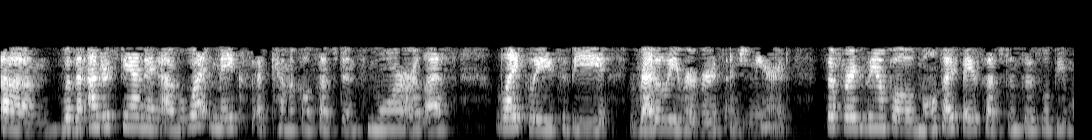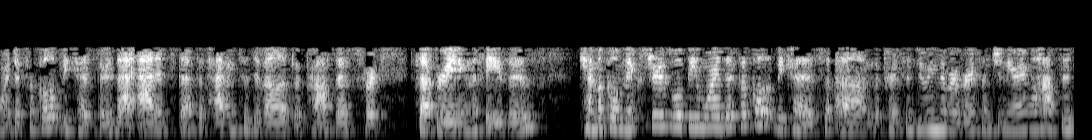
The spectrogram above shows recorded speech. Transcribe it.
um, with an understanding of what makes a chemical substance more or less likely to be readily reverse engineered. So for example, multi-phase substances will be more difficult because there's that added step of having to develop a process for separating the phases. Chemical mixtures will be more difficult because um, the person doing the reverse engineering will have to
